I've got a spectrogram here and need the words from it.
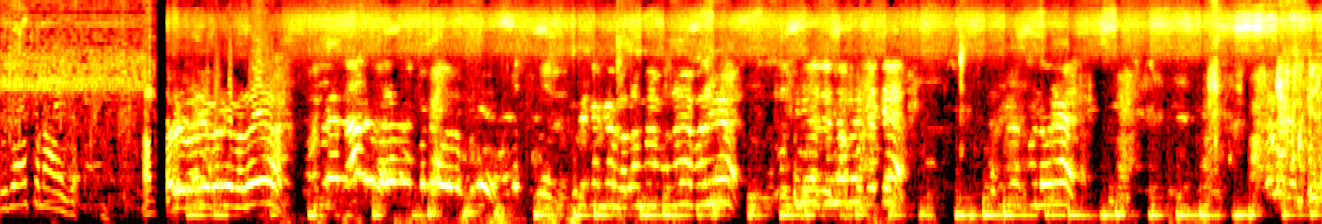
ದುಡಿಯಾಕ ನಾವು ಈಗ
